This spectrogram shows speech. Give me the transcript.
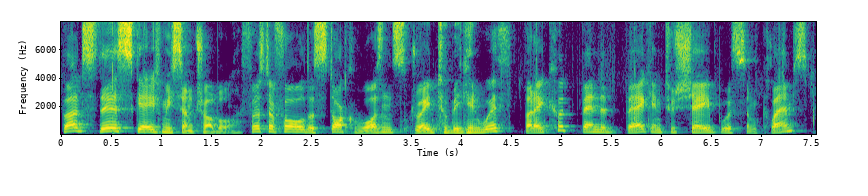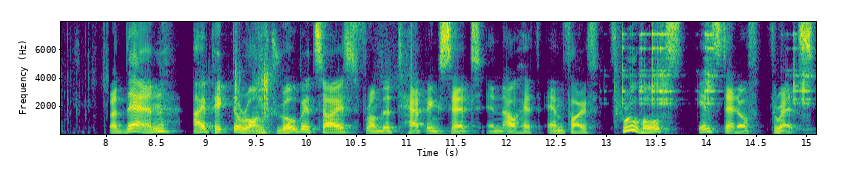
But this gave me some trouble. First of all, the stock wasn't straight to begin with, but I could bend it back into shape with some clamps. But then I picked the wrong drill bit size from the tapping set and now have M5 through holes instead of threads.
